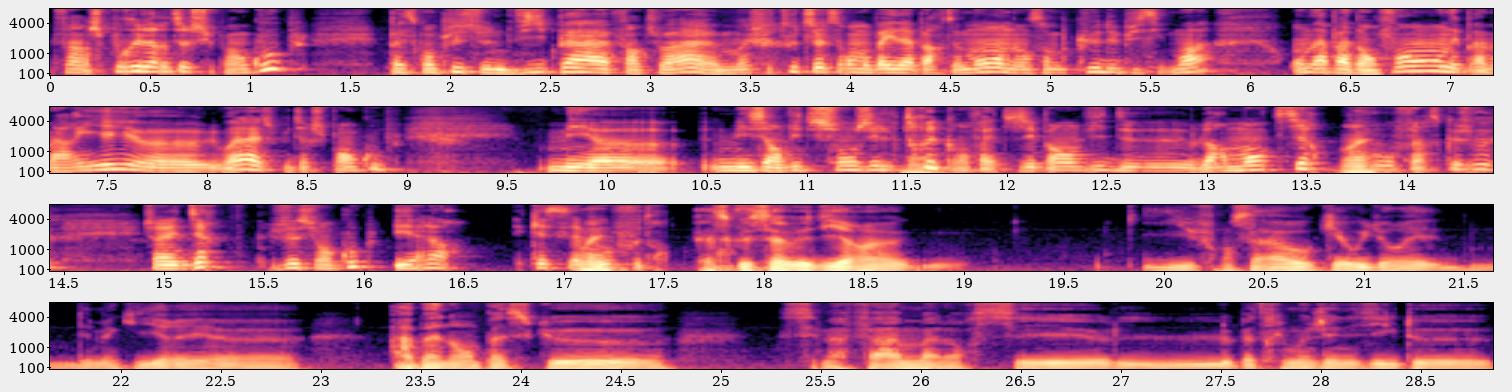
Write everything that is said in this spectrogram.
Enfin, je pourrais leur dire je suis pas en couple parce qu'en plus je ne vis pas. Enfin, tu vois, euh, moi je suis toute seule sur mon bail d'appartement, on est ensemble que depuis six mois, on n'a pas d'enfants, on n'est pas mariés, euh, voilà, je peux dire je suis pas en couple. Mais, euh, mais j'ai envie de changer le truc en fait. J'ai pas envie de leur mentir pour Ouais. faire ce que je veux. J'ai envie de dire je suis en couple et alors? Qu'est-ce que ça Ouais. peut vous foutre? Est-ce que ça veut dire euh, qu'ils font ça au cas où il y aurait des mecs qui diraient Ah bah non, parce que euh, c'est ma femme, alors c'est euh, le patrimoine génétique de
